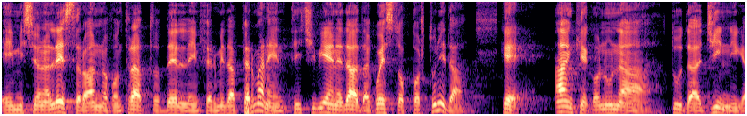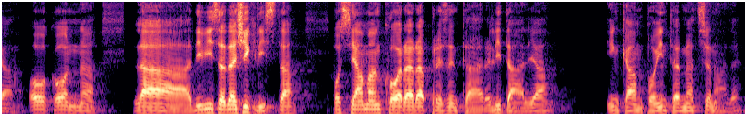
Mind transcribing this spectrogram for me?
e in missione all'estero hanno contratto delle infermità permanenti, ci viene data questa opportunità che anche con una tuta ginnica o con la divisa da ciclista possiamo ancora rappresentare l'Italia in campo internazionale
